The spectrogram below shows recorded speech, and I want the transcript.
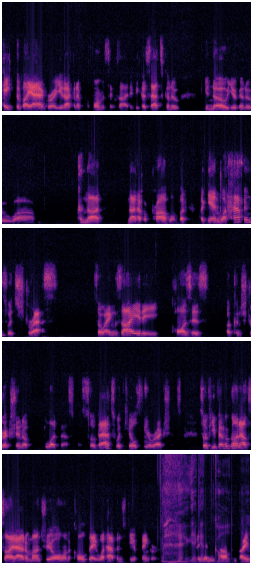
take the Viagra, you're not going to have performance anxiety because that's going to, you know, you're going to um, not not have a problem. But again, what happens with stress? So anxiety causes a constriction of blood vessels. So that's what kills the erections. So if you've ever gone outside out of Montreal on a cold day, what happens to your fingers? yeah, They get cold, numb, right?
